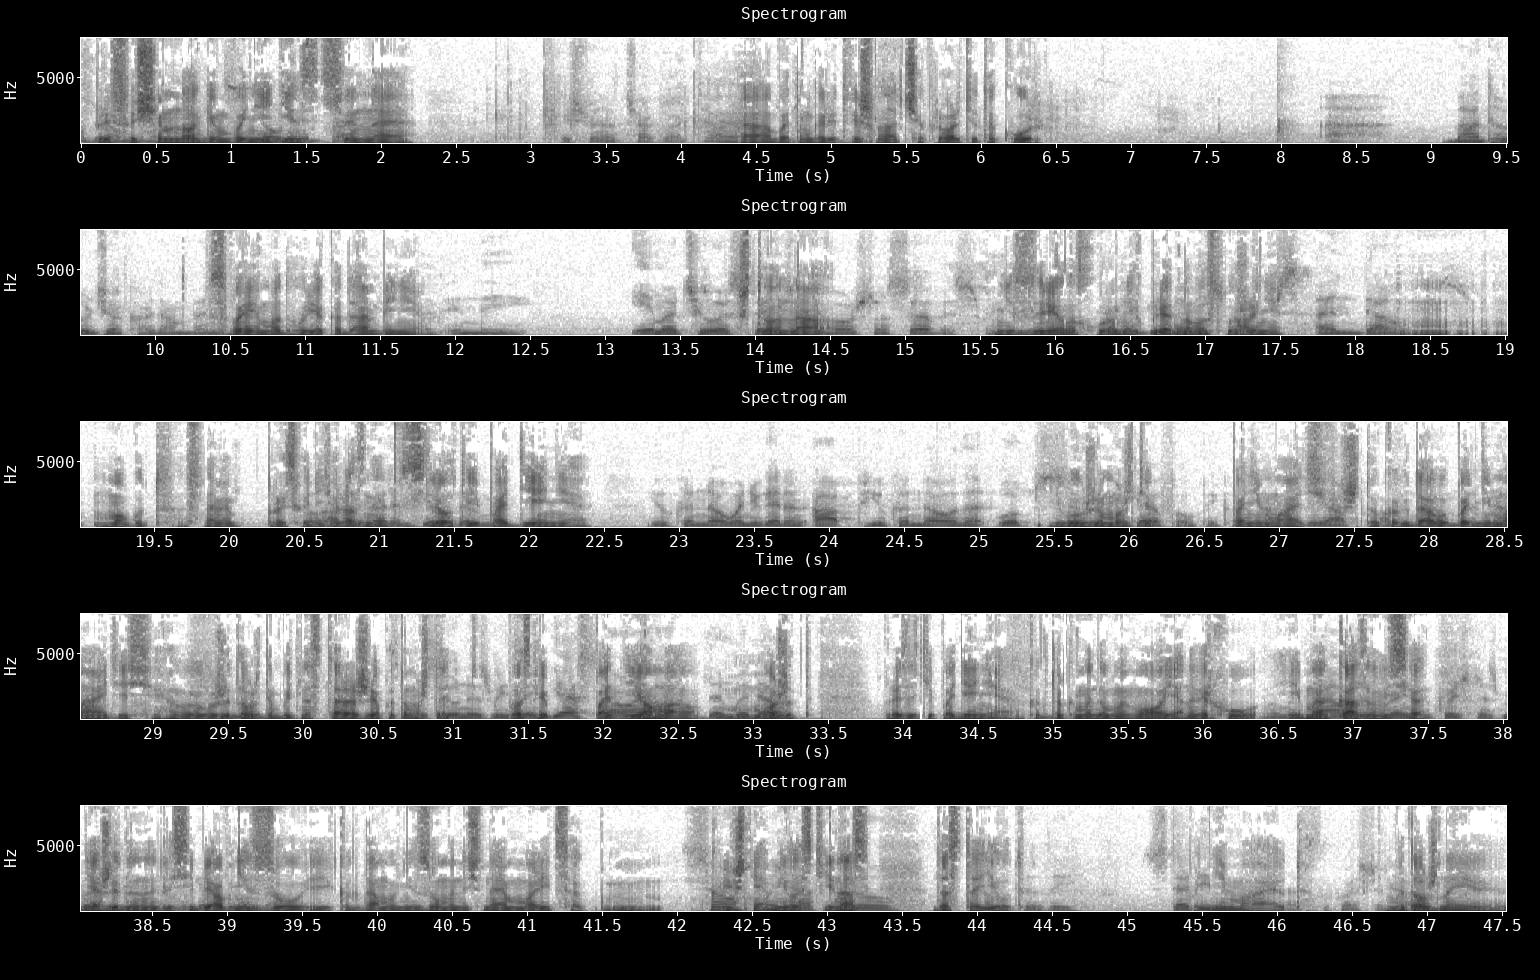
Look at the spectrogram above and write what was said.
присуще многим, вы не единственная. А, об этом говорит Вишванат Чакраварти Такур. В своей Мадхурья Кадамбине, что на незрелых уровнях преданного служения могут с нами происходить разные взлеты и падения, и вы уже можете понимать, что когда вы поднимаетесь, вы уже должны быть настороже, потому что после подъема может произойти падение. Как только мы думаем, о, я наверху, и мы оказываемся неожиданно для себя внизу. И когда мы внизу, мы начинаем молиться Кришне о милости, и нас достают, поднимают. Мы должны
